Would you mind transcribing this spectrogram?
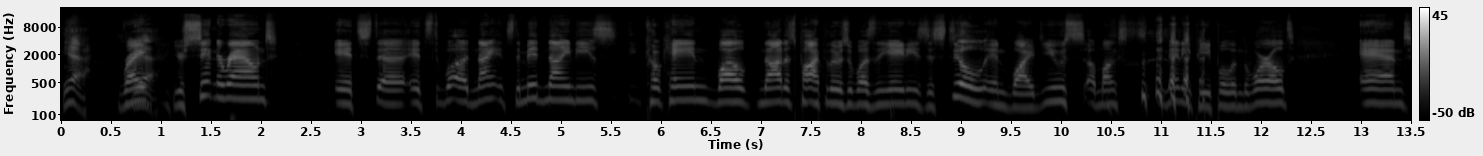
Yeah. right? Yeah. You're sitting around. It's the it's the uh, ni- it's the mid '90s. Cocaine, while not as popular as it was in the '80s, is still in wide use amongst many people in the world. And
